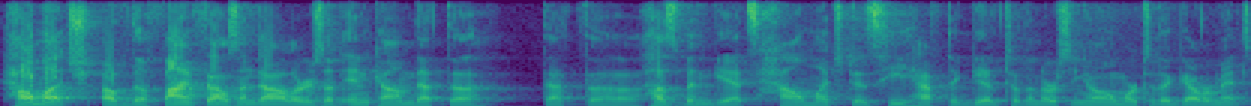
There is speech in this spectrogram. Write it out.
How much of the $5,000 of income that the, that the husband gets, how much does he have to give to the nursing home or to the government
